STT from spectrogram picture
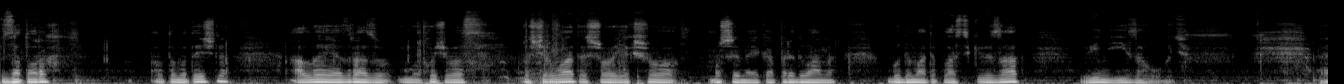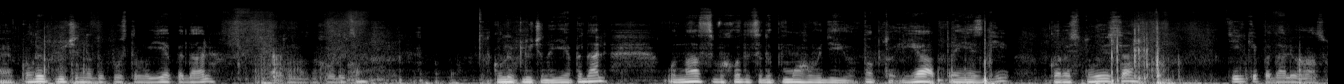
заторах автоматично. Але я зразу хочу вас розчарувати, що якщо машина, яка перед вами буде мати пластиковий зад, він її загубить. Е, Коли включена, допустимо, є педаль, вона знаходиться. Коли включена є педаль, у нас виходиться допомога водію. Тобто я при їзді користуюся тільки педалю газу.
